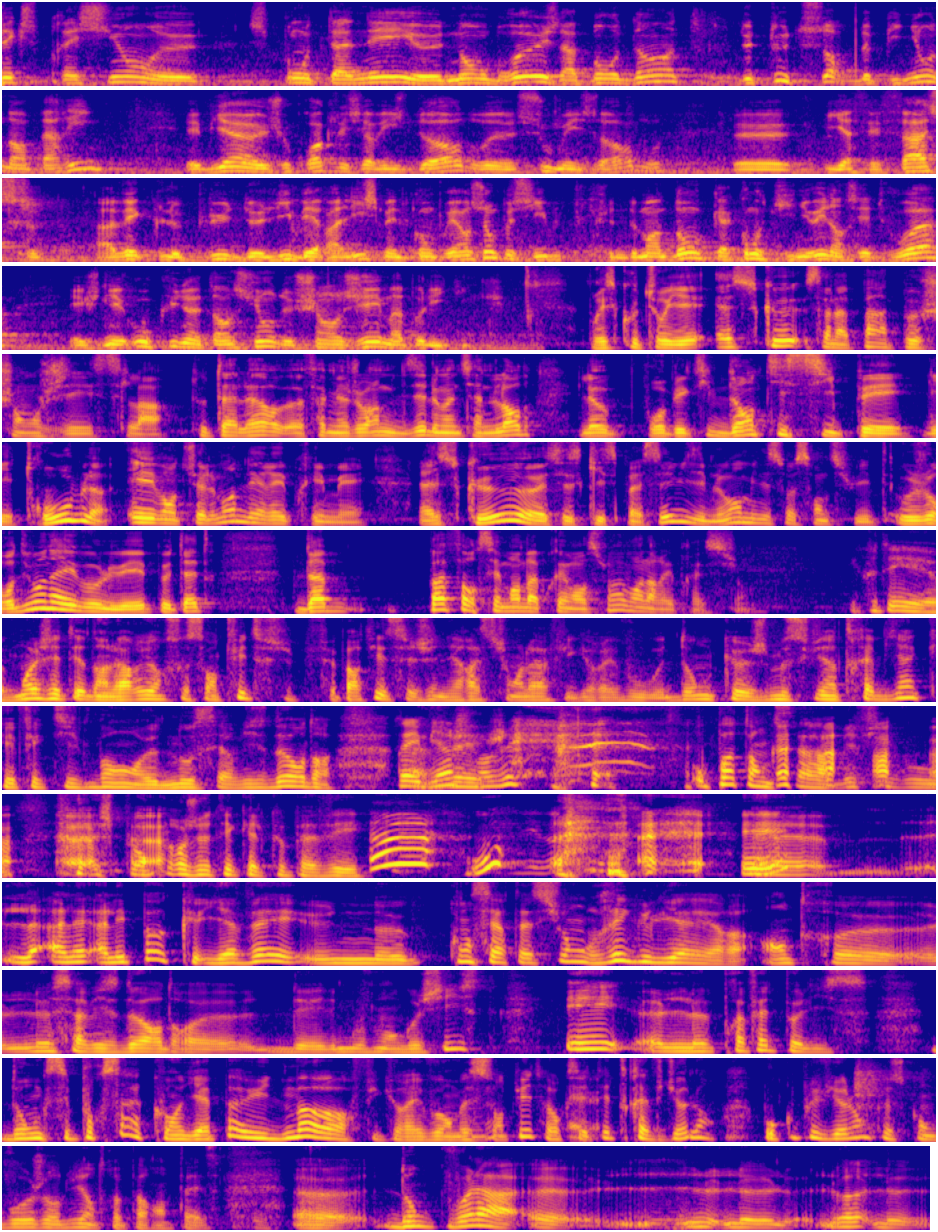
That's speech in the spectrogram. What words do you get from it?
expressions euh, spontanées, euh, nombreuses, abondantes, de toutes sortes d'opinions dans Paris, eh bien, je crois que les services d'ordre, euh, sous mes ordres, y a fait face avec le plus de libéralisme et de compréhension possible. Je ne demande donc qu'à continuer dans cette voie et je n'ai aucune intention de changer ma politique. Brice Couturier, est-ce que ça n'a pas un peu changé cela? Tout à l'heure, euh, Fabien Jouard nous disait le maintien de l'ordre, il a pour objectif d'anticiper les troubles et éventuellement de les réprimer. Est-ce que euh, c'est ce qui se passait visiblement en 1968 Aujourd'hui, on a évolué, peut-être pas forcément de la prévention avant la répression. Écoutez, moi j'étais dans la rue en 68, je fais partie de ces générations-là, figurez-vous. Donc euh, je me souviens très bien qu'effectivement nos services d'ordre. Vous avez bien changé Oh, pas tant que ça, méfiez-vous. Je peux encore jeter quelques pavés. Ah, et à l'époque, il y avait une concertation régulière entre le service d'ordre des mouvements gauchistes et le préfet de police. Donc c'est pour ça qu'il n'y a pas eu de mort, figurez-vous, en mai 68, alors que c'était très violent, beaucoup plus violent que ce qu'on voit aujourd'hui, entre parenthèses. Euh, donc voilà, euh, le,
